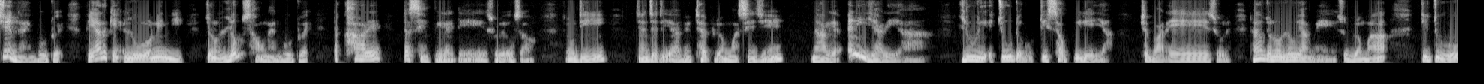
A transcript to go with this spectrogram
ကျင့်နိုင်ဖို့အတွက်ဘုရားသခင်အလိုတော်နဲ့ညီကျွန်တော်လှုပ်ဆောင်နိုင်ဖို့အတွက်တခါတည်းတက်ဆင်ပေးလိုက်တယ်ဆိုတဲ့ဥစ္စာကိုကျွန်တော်ဒီ ကျမ်းချက်တွေအပြင်ထပ်ပြီးတော့မှဆင်ခြင်နားလေအဲ့ဒီຢာတွေဟာလူတွေအကျိုးတက်ကိုတိဆောက်ပေးတဲ့အရာဖြစ်ပါတယ်ဆိုတယ်ဒါကြောင့်ကျွန်တော်လုပ်ရမယ်ဆိုပြီးတော့မှတိတုကို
